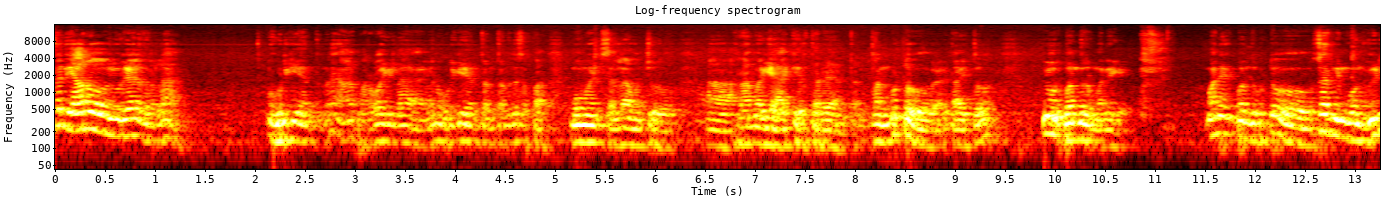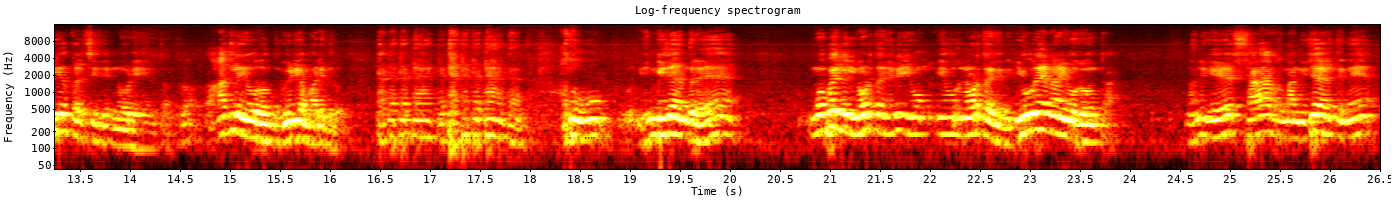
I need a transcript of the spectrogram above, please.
ಸರಿ, ಯಾರೋ ಇವ್ರು ಹೇಳಿದ್ರಲ್ಲ ಹುಡುಗಿ ಅಂತಂದರೆ, ಆ, ಪರವಾಗಿಲ್ಲ, ಏನೋ ಹುಡುಗಿ ಅಂತಂತಂದರೆ ಸ್ವಲ್ಪ ಮೂಮೆಂಟ್ಸ್ ಎಲ್ಲ ಒಂಚೂರು ಆರಾಮಾಗಿ ಹಾಕಿರ್ತಾರೆ ಅಂತ. ಅಂದ್ಬಿಟ್ಟು ಇದಾಯಿತು ಇವ್ರು ಬಂದರು ಮನೆಗೆ. ಮನೆಗೆ ಬಂದುಬಿಟ್ಟು, ಸರ್, ನಿಮ್ಗೊಂದು ವಿಡಿಯೋ ಕಳಿಸಿದ್ದೀನಿ ನೋಡಿ ಅಂತಂದರು. ಆಗಲೇ ಇವರು ಒಂದು ವಿಡಿಯೋ ಮಾಡಿದರು ಟಟ ಟಟ ಟಟ ಅಂತ. ಅದು ಹಿಂಗಿದೆ ಅಂದರೆ, ಮೊಬೈಲಲ್ಲಿ ನೋಡ್ತಾ ಇದ್ದೀನಿ, ಇವ್, ಇವ್ರು ನೋಡ್ತಾ ಇದ್ದೀನಿ. ಇವರೇನಾ ಇವರು ಅಂತ? ನನಗೆ, ಸರ್, ನಾನು ನಿಜ ಹೇಳ್ತೀನಿ.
